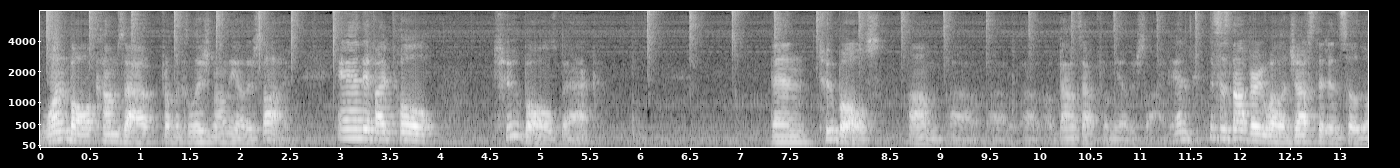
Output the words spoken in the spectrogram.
one ball comes out from the collision on the other side. And if I pull two balls back, then two balls um, uh, uh, uh, bounce out from the other side. And this is not very well adjusted, and so the,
